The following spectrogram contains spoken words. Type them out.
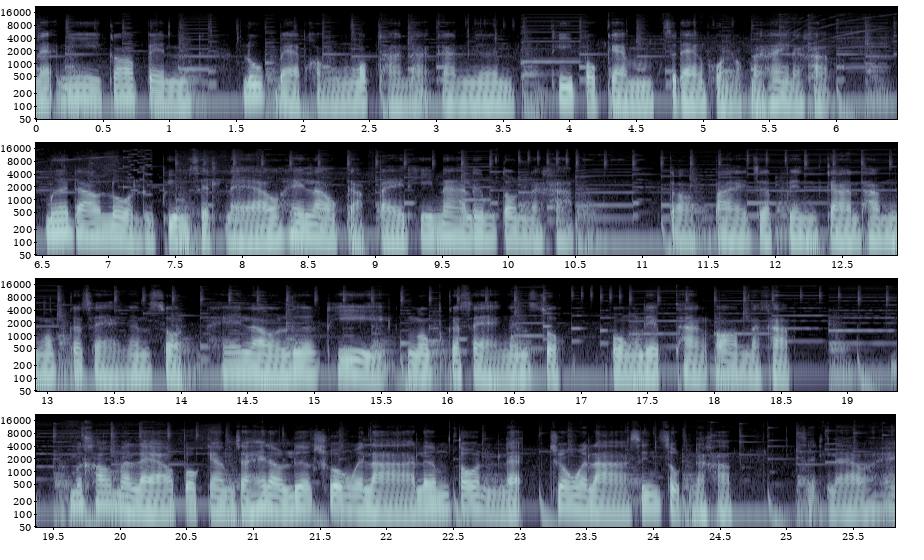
และนี่ก็เป็นรูปแบบของงบฐานะการเงินที่โปรแกรมแสดงผลออกมาให้นะครับ เมื่อดาวน์โหลดหรือพิมพ์เสร็จแล้วให้เรากลับไปที่หน้าเริ่มต้นนะครับ ต่อไปจะเป็นการทำงบกระแสเงินสด ให้เราเลือกที่งบกระแสเงินสดวงเล็บทางอ้อมนะครับ เมื่อเข้ามาแล้วโปรแกรมจะให้เราเลือกช่วงเวลาเริ่มต้น และช่วงเวลาสิ้นสุดนะครับ เสร็จแล้วให้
